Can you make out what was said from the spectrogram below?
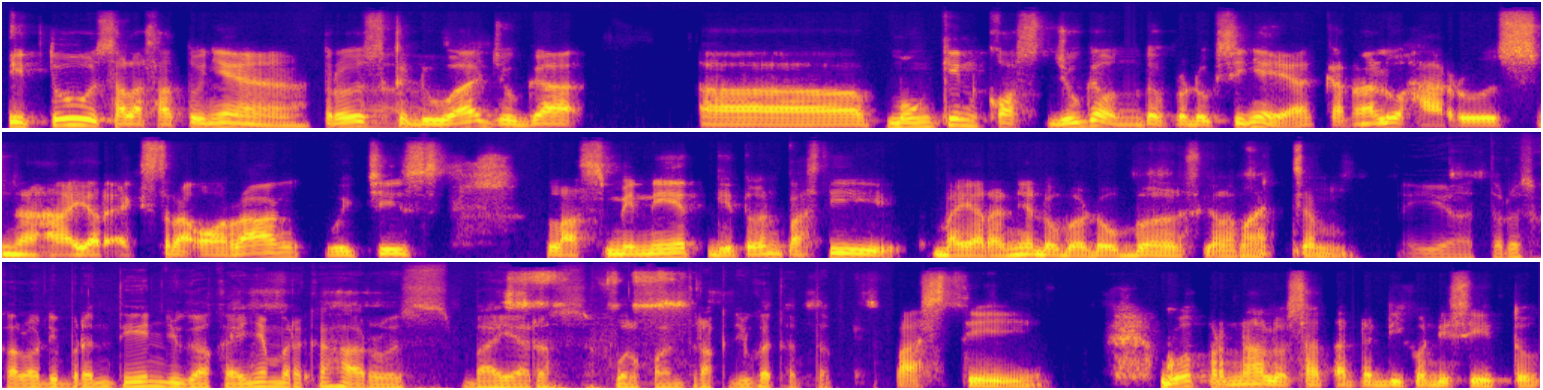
Itu salah satunya. Terus Ah. kedua juga eh, mungkin cost juga untuk produksinya ya, karena lu harus nge-hire ekstra orang, which is last minute gitu kan, pasti bayarannya double-double segala macam. Iya, terus kalau diberhentiin juga kayaknya mereka harus bayar full kontrak juga tetap. Pasti. Gue pernah lo saat ada di kondisi itu,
